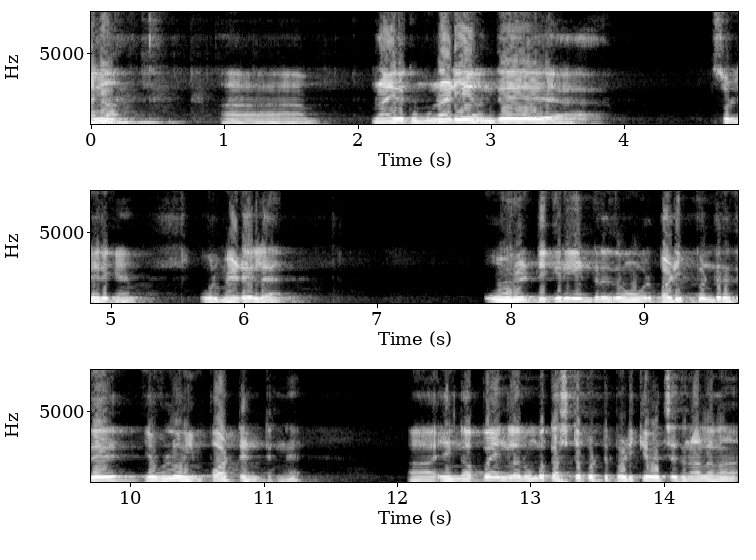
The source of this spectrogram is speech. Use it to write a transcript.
ஏன்னா நான் இதுக்கு முன்னாடியே வந்து சொல்லியிருக்கேன். ஒரு மேடையில் ஒரு டிகிரின்றதும் ஒரு படிப்புன்றது எவ்வளோ இம்பார்ட்டன்ட்டுன்னு எங்கள் அப்பா எங்களை ரொம்ப கஷ்டப்பட்டு படிக்க வச்சதுனால தான்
